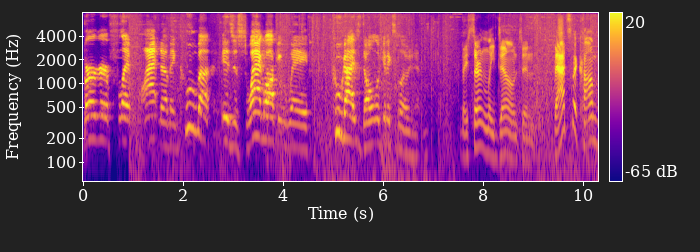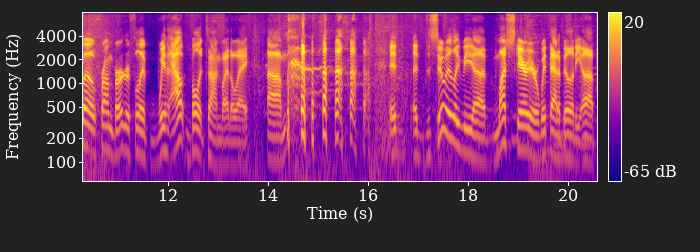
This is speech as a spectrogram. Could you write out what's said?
Burger Flip Platinum, and Kuma is just swag walking away. Cool guys don't look at explosions. They certainly don't, and that's the combo from Burger Flip without bullet time. By the way, um, it it'd assumedly be uh, much scarier with that ability up.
